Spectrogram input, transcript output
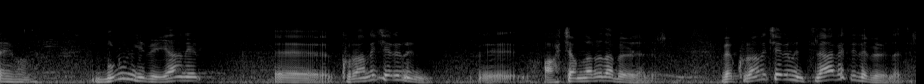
Eyvallah. Bunun gibi yani e, Kur'an-ı Kerim'in e, ahkamları da böyledir. Ve Kur'an-ı Kerim'in tilaveti de böyledir.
